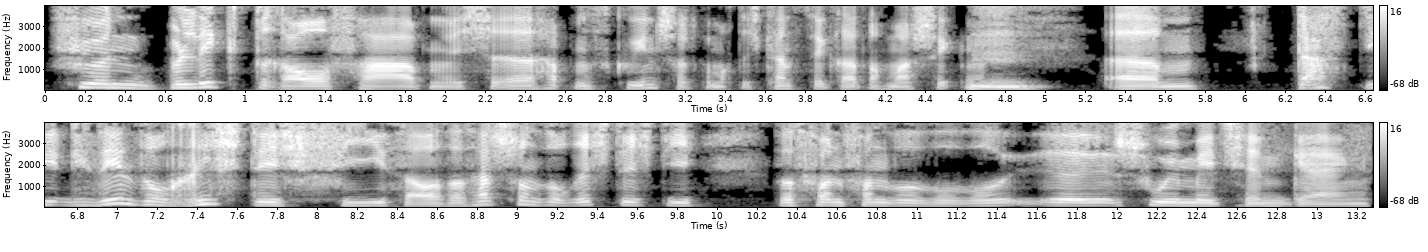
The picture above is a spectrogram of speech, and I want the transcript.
für einen Blick drauf haben. Ich äh, habe einen Screenshot gemacht. Ich kann es dir gerade noch mal schicken. Mhm. Ähm, das die die sehen so richtig fies aus. Das hat schon so richtig die das von von so so so äh, Schulmädchen Gang.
